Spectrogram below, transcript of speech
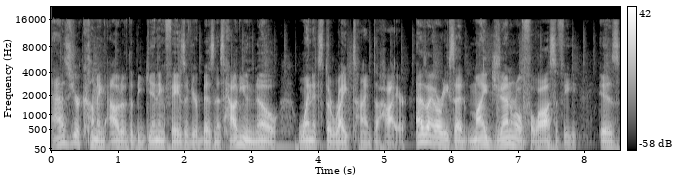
as you're coming out of the beginning phase of your business, how do you know when it's the right time to hire? As I already said, my general philosophy is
